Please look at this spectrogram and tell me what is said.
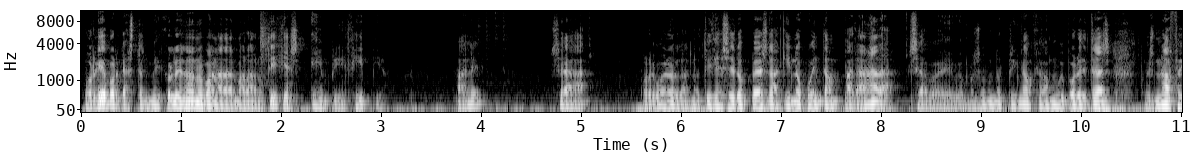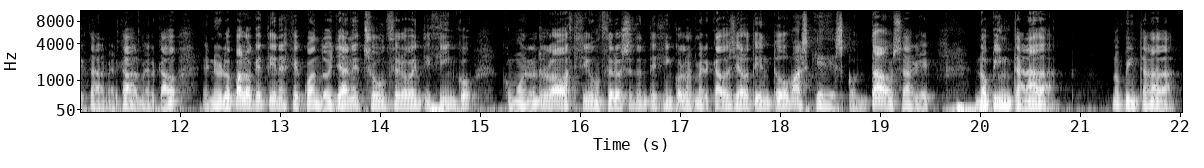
¿Por qué? Porque hasta el miércoles no nos van a dar malas noticias, en principio. ¿Vale? O sea, porque bueno, las noticias europeas aquí no cuentan para nada. O sea, pues, son unos pringados que van muy por detrás, pues no afectan al mercado. El mercado, en Europa lo que tiene es que cuando ya han hecho un 0,25, como en el otro lado ha sido un 0,75, los mercados ya lo tienen todo más que descontado. O sea que no pinta nada. No pinta nada.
